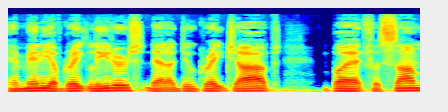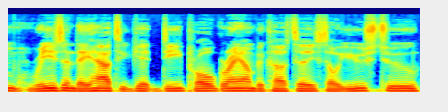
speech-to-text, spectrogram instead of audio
and many of great leaders that do great jobs, but for some reason they have to get deprogrammed because they're so used to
